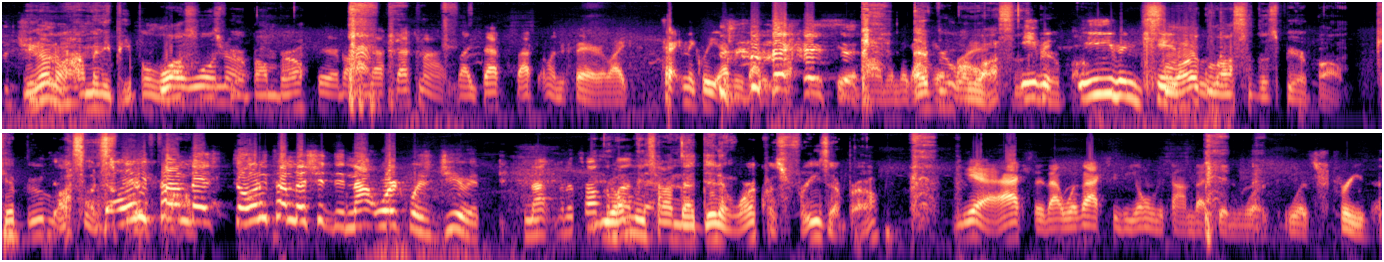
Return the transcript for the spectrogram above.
The You don't know how many people Well, lost well, to the Spirit no. Bomb, bro? Spirit bomb. That's that's not like that's that's unfair. Like technically everybody lost to the spirit bomb when they got Everyone lost to the even spirit bomb. even kids. Slug lost to the Spirit Bomb. Kid Buu lost to the, The Spirit only time Bomb. that the only time that shit did not work was Jiren. Not gonna talk the about only that. time that didn't work was Frieza, bro. Yeah, actually, that was actually the only time that didn't work was Frieza.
